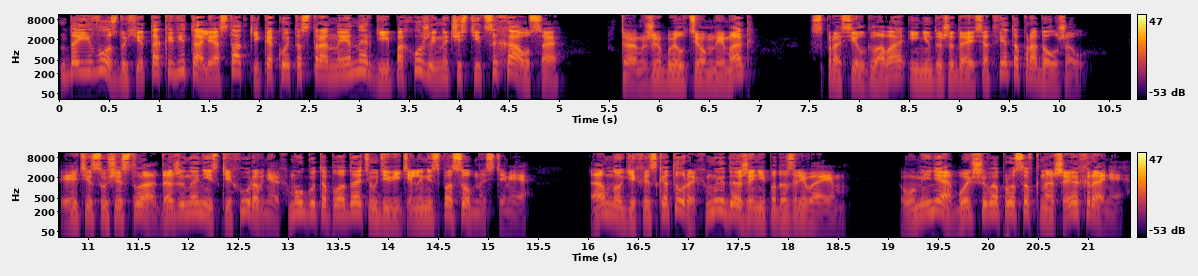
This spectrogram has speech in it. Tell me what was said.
Да и в воздухе так и витали остатки какой-то странной энергии, похожей на частицы хаоса. «Там же был темный маг?» Спросил глава и, не дожидаясь ответа, продолжил. «Эти существа даже на низких уровнях могут обладать удивительными способностями, о многих из которых мы даже не подозреваем. У меня больше вопросов к нашей охране.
